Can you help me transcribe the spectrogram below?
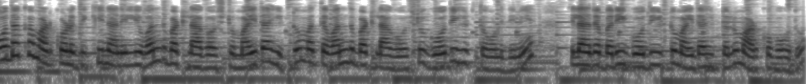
ಮೋದಕ ಮಾಡ್ಕೊಳ್ಳೋದಿಕ್ಕೆ ನಾನಿಲ್ಲಿ ಒಂದು ಬಟ್ಲಾಗುವಷ್ಟು ಮೈದಾ ಹಿಟ್ಟು ಮತ್ತೆ ಒಂದು ಬಟ್ಲಾಗುವಷ್ಟು ಗೋಧಿ ಹಿಟ್ಟು ತಗೊಂಡಿದ್ದೀನಿ. ಇಲ್ಲಾಂದರೆ ಬರೀ ಗೋಧಿ ಹಿಟ್ಟು, ಮೈದಾ ಹಿಟ್ಟಲ್ಲೂ ಮಾಡ್ಕೋಬಹುದು.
